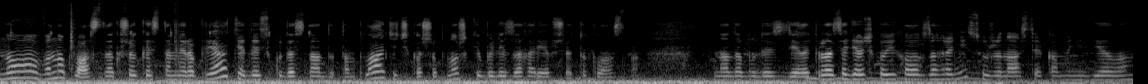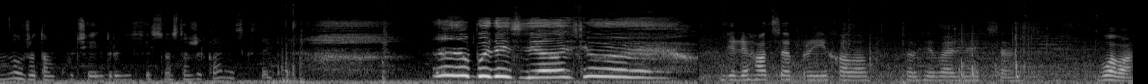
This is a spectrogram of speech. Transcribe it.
Ну, воно класно. Якщо якесь там мероприятие, десь кудись треба там платічка, щоб ножки були загорівші, то класно. Надо буде зробити. Правда, ця дівчинка уїхала в заграницю вже Настя, яка мені робила. Ну, вже там куча їх других є. У нас на ЖК є, кстати. Надо буде зробити. Делегація приїхала в торгівельний центр. Вова.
